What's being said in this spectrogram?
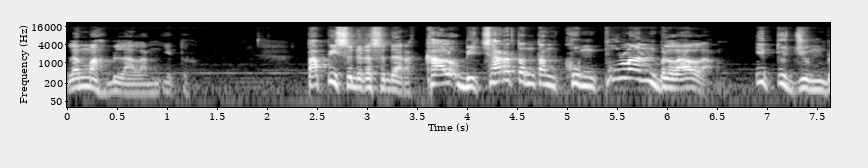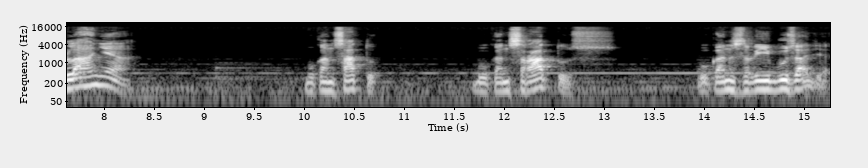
lemah belalang itu. Tapi saudara-saudara, kalau bicara tentang kumpulan belalang, itu jumlahnya bukan satu, bukan seratus, bukan seribu saja.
